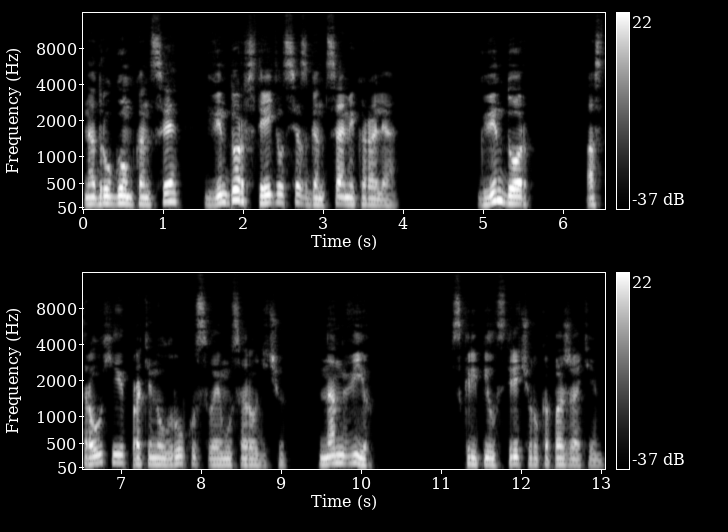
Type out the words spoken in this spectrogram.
На другом конце Гвиндор встретился с гонцами короля. «Гвиндор!» Остроухий протянул руку своему сородичу. «Нанвир!» Скрепил встречу рукопожатием.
